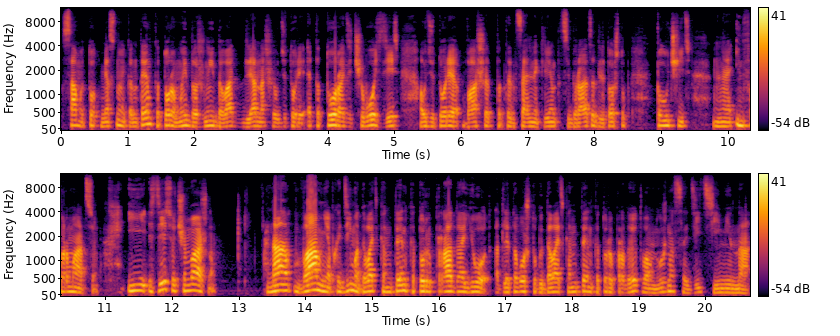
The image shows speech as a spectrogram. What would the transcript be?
самый тот мясной контент, который мы должны давать для нашей аудитории. Это то, ради чего здесь аудитория, ваши потенциальные клиенты собираются для того, чтобы получить информацию. И здесь очень важно, нам, вам необходимо давать контент, который продает. А для того, чтобы давать контент, который продает, вам нужно садить семена.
